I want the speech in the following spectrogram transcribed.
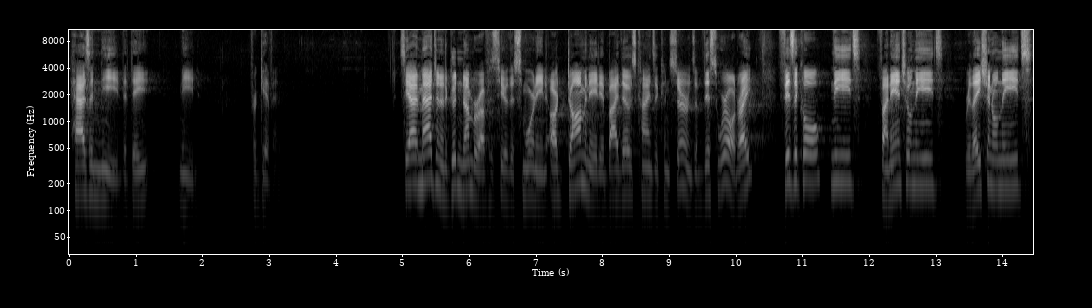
has a need that they need forgiven. See, I imagine a good number of us here this morning are dominated by those kinds of concerns of this world, right? Physical needs, financial needs, relational needs.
